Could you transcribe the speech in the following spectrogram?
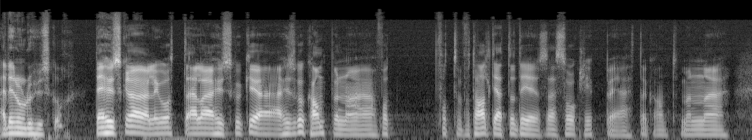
Er det noe du husker? Det husker jeg veldig godt. Eller jeg husker ikke Jeg husker kampen, og jeg har fått, fått fortalt i ettertid, så jeg så klippet i etterkant. Men eh,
